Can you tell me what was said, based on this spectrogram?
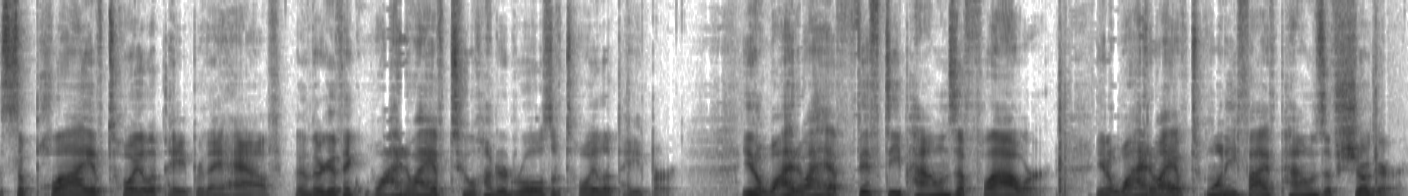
supply of toilet paper they have, and they're going to think, why do I have 200 rolls of toilet paper? You know, why do I have 50 pounds of flour? You know, why do I have 25 pounds of sugar?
